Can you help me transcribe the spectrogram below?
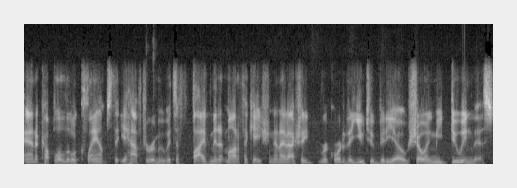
and a couple of little clamps that you have to remove. It's a five minute modification, and I've actually recorded a YouTube video showing me doing this,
